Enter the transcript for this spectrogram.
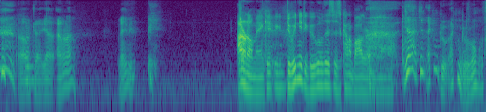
2016. Oh, okay, yeah, I don't know. Maybe. I don't know, man. Can, do we need to Google this? It's kind of bothering me now. Yeah, I can. I can Google. I can Google. Let's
